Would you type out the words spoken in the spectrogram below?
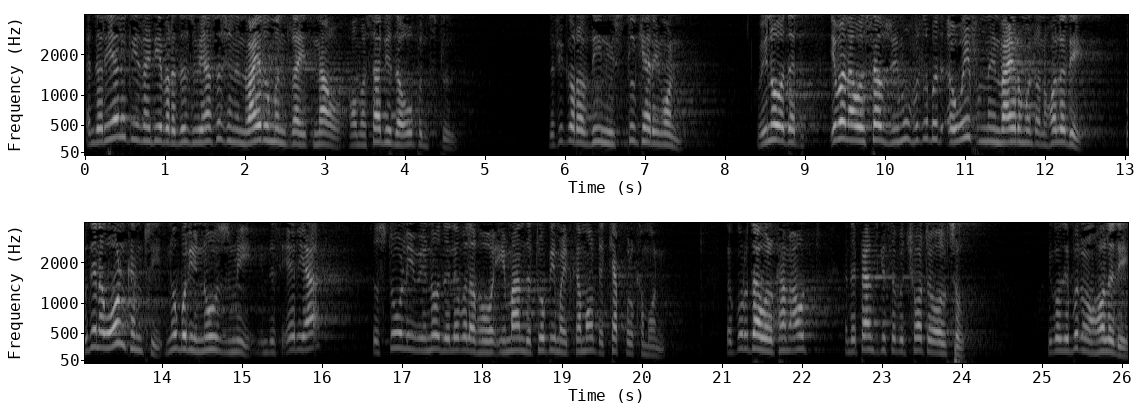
And the reality is, my dear brothers, we have such an environment right now, our masajid are open still. The fikr of deen is still carrying on. We know that even ourselves, we move a little bit away from the environment on holiday. Within our own country, nobody knows me in this area. So slowly we know the level of our iman, the topi might come out, the cap will come on. The kurta will come out and the pants gets a bit shorter also. Because they put on a holiday.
